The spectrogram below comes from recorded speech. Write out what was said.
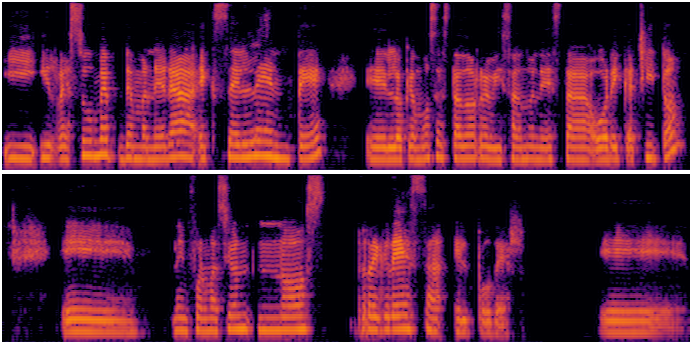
y, resume de manera excelente eh, lo que hemos estado revisando en esta hora y cachito. Eh, la información nos regresa el poder. Eh,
